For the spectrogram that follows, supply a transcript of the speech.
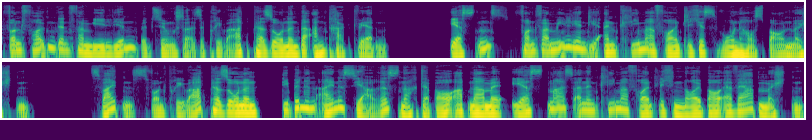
von folgenden Familien bzw. Privatpersonen beantragt werden. Erstens von Familien, die ein klimafreundliches Wohnhaus bauen möchten. Zweitens von Privatpersonen, die binnen eines Jahres nach der Bauabnahme erstmals einen klimafreundlichen Neubau erwerben möchten.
